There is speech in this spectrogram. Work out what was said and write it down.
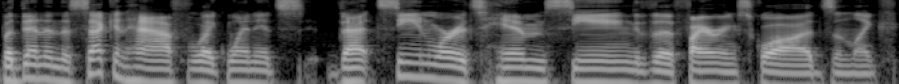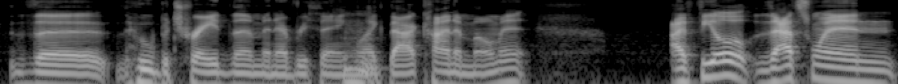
But then in the second half, like when it's that scene where it's him seeing the firing squads and like the who betrayed them and everything, Mhm. like that kind of moment, I feel that's when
